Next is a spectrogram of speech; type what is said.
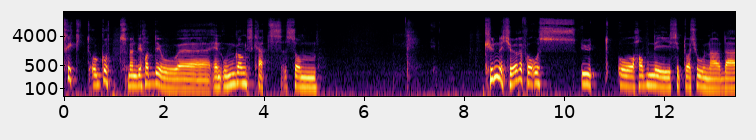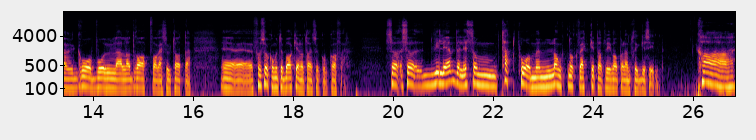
trygt og godt, men vi hadde jo eh, en omgangskrets som kunne kjøre fra oss ut og havne i situasjoner der grov vold eller drap var resultatet. Eh, for så å komme tilbake igjen og ta en kopp kaffe. Så, så vi levde liksom tett på, men langt nok vekket at vi var på den trygge siden. Hva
